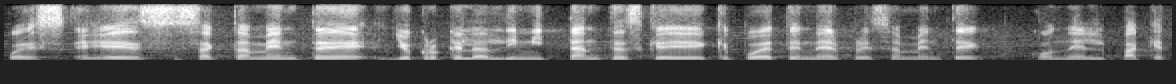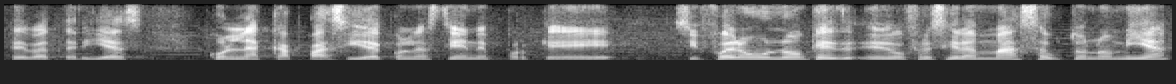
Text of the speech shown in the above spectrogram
Pues es exactamente, yo creo que las limitantes que, que, puede tener precisamente con el paquete de baterías, con la capacidad con las tiene, porque si fuera uno que eh, ofreciera más autonomía,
